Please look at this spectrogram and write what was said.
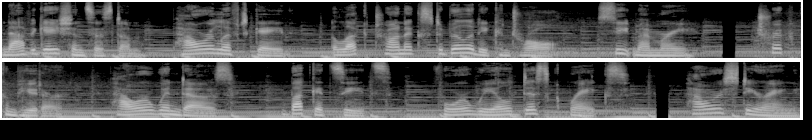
Navigation system, power liftgate, electronic stability control, seat memory, trip computer, power windows, bucket seats, four-wheel disc brakes, power steering.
